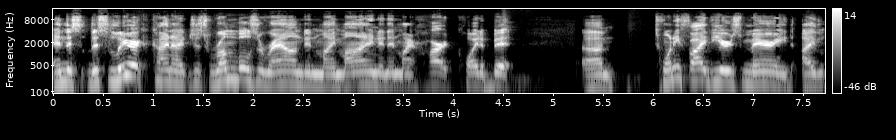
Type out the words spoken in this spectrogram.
And this this lyric kind of just rumbles around in my mind and in my heart quite a bit. Um, 25 years married. I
